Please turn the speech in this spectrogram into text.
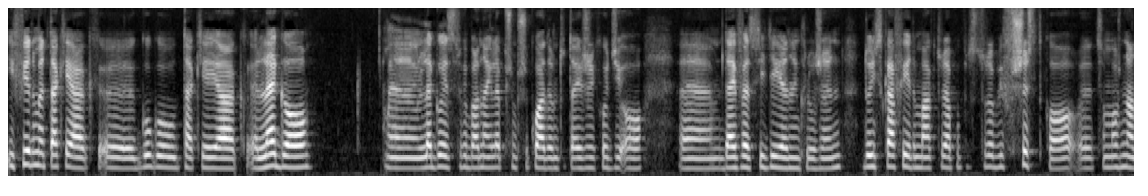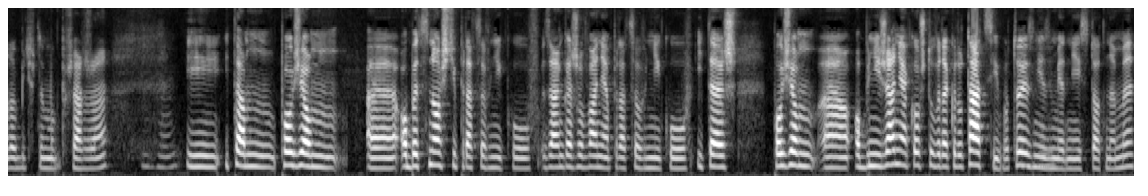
i firmy takie jak y, Google, takie jak Lego, e, Lego jest chyba najlepszym przykładem tutaj, jeżeli chodzi o diversity and inclusion. Duńska firma, która po prostu robi wszystko, e, co można robić w tym obszarze. Mhm. I, i tam poziom e, obecności pracowników, zaangażowania pracowników i też poziom e, obniżania kosztów rekrutacji, bo to jest Mhm. niezmiernie istotne. My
